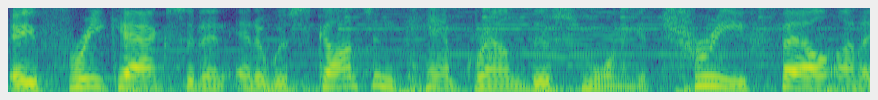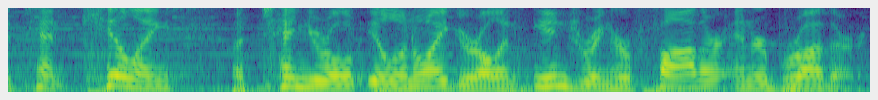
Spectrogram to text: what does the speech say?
A freak accident at a Wisconsin campground this morning. A tree fell on a tent, killing a 10 year old Illinois girl and injuring her father and her brother.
